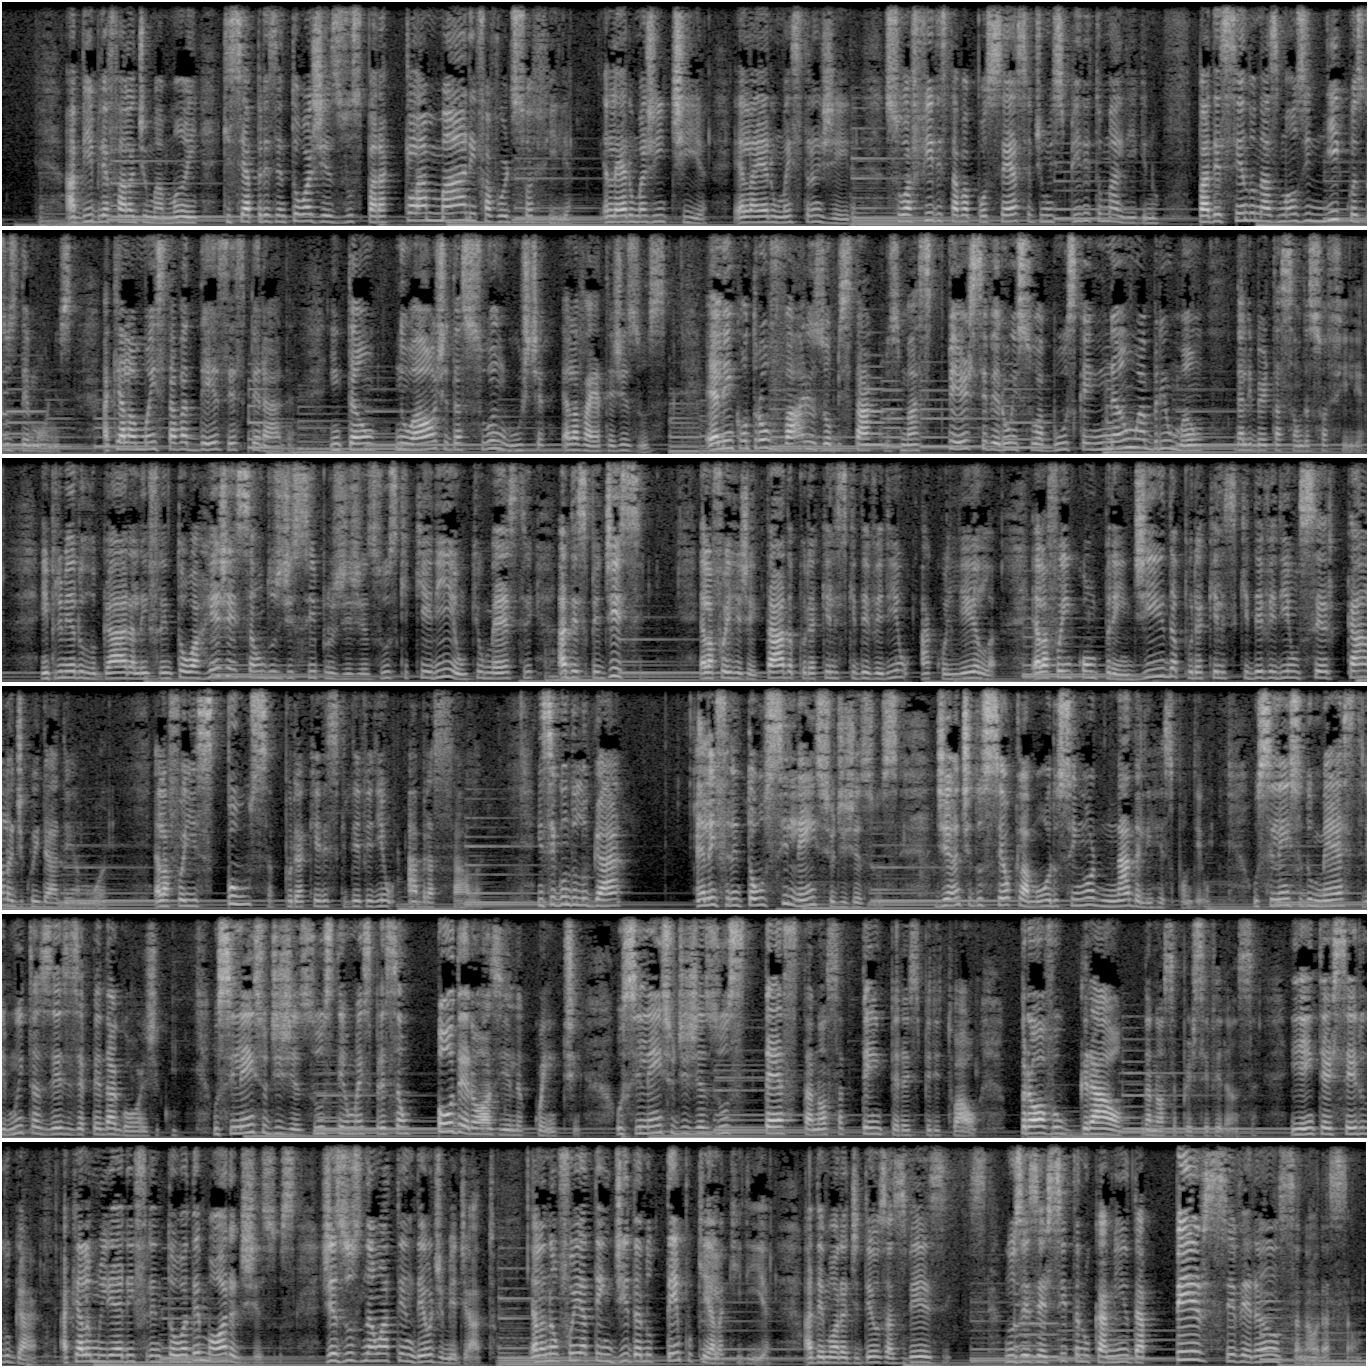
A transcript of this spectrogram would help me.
A Bíblia fala de uma mãe que se apresentou a Jesus para clamar em favor de sua filha. Ela era uma gentia, ela era uma estrangeira. Sua filha estava possessa de um espírito maligno, padecendo nas mãos iníquas dos demônios. Aquela mãe estava desesperada. Então, no auge da sua angústia, ela vai até Jesus. Ela encontrou vários obstáculos, mas perseverou em sua busca e não abriu mão da libertação da sua filha. Em primeiro lugar, ela enfrentou a rejeição dos discípulos de Jesus que queriam que o Mestre a despedisse. Ela foi rejeitada por aqueles que deveriam acolhê-la. Ela foi incompreendida por aqueles que deveriam cercá-la de cuidado e amor. Ela foi expulsa por aqueles que deveriam abraçá-la. Em segundo lugar, ela enfrentou o silêncio de Jesus. Diante do seu clamor, o Senhor nada lhe respondeu. O silêncio do Mestre muitas vezes é pedagógico. O silêncio de Jesus tem uma expressão poderosa e eloquente. O silêncio de Jesus testa a nossa têmpera espiritual, prova o grau da nossa perseverança. E em terceiro lugar, aquela mulher enfrentou a demora de Jesus. Jesus não atendeu de imediato. Ela não foi atendida no tempo que ela queria. A demora de Deus, às vezes, nos exercita no caminho da perseverança na oração.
